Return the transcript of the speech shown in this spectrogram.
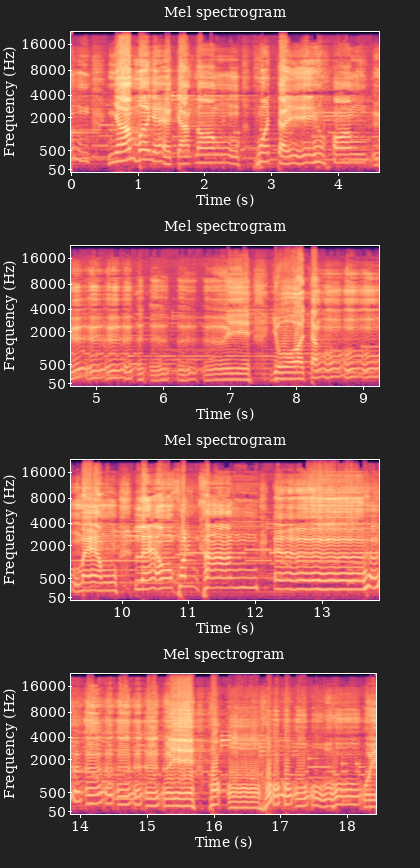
ง ยามเมื่อแยกจากน้อง หัวใจห้องเอ้ยอยู่จังแมว แล้วคนข้างเอ้ยโอ้โอ้โอ้ย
